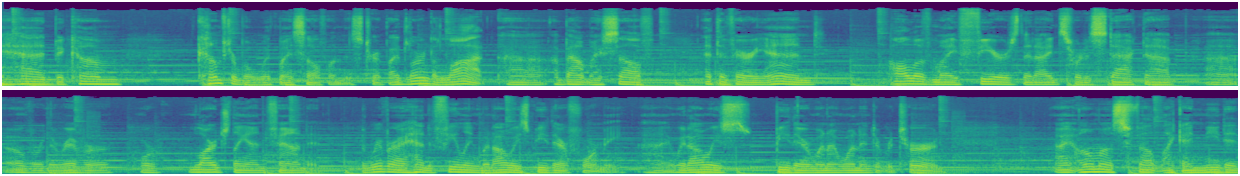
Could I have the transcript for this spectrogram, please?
Had become comfortable with myself on this trip. I'd learned a lot uh, about myself at the very end. All of my fears that I'd sort of stacked up uh, over the river were largely unfounded. The river, I had a feeling, would always be there for me. Uh, it would always be there when I wanted to return. I almost felt like I needed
